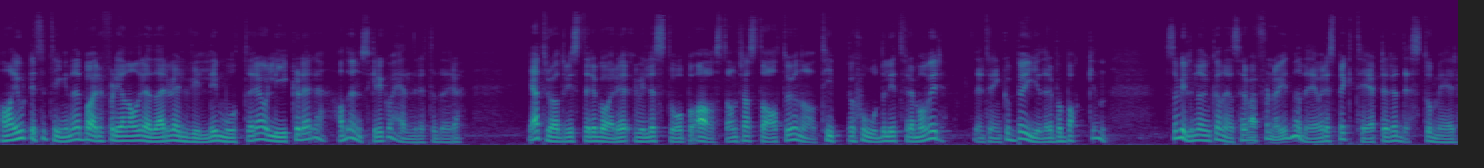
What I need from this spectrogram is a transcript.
Han har gjort disse tingene bare fordi han allerede er velvillig mot dere og liker dere. Han ønsker ikke å henrette dere. Jeg tror at hvis dere bare ville stå på avstand fra statuen og tippe hodet litt fremover Dere trenger ikke å bøye dere på bakken, så ville Nebukadneser være fornøyd med det og respektert dere desto mer.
